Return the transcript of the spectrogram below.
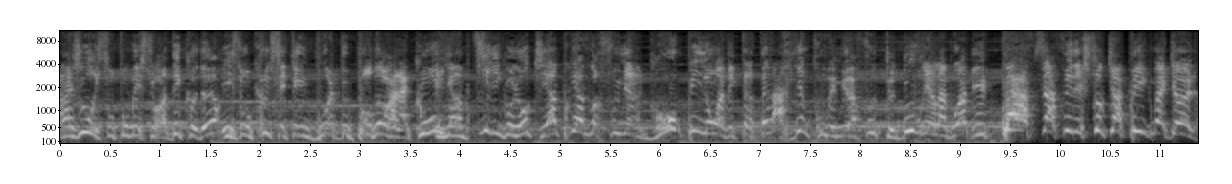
Un jour, ils sont tombés sur un décodeur et ils ont cru que c'était une boîte de Pandore à la con Et il y a un petit rigolo qui, après avoir fumé un gros pilon avec Tintin, a rien trouvé mieux à foutre que d'ouvrir la boîte et paf Ça a fait des chocs à pic, ma gueule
